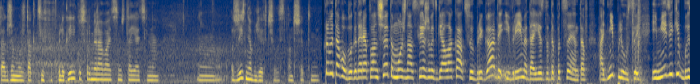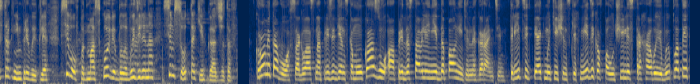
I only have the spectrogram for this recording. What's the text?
также может актив в поликлинику сформировать самостоятельно. А, жизнь облегчилась планшетами. Кроме того, благодаря планшетам можно отслеживать геолокацию бригады и время доезда до пациентов. Одни плюсы. И медики быстро к ним привыкли. Всего в Подмосковье было выделено 700 таких гаджетов. Кроме того, согласно президентскому указу о предоставлении дополнительных гарантий, 35 мытищинских медиков получили страховые выплаты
